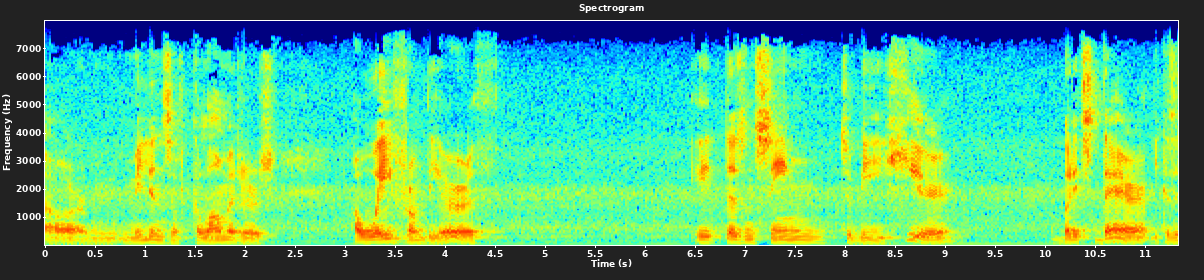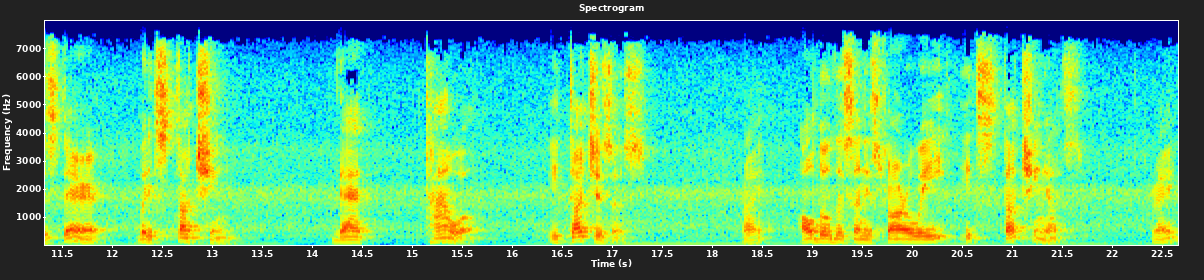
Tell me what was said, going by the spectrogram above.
or millions of kilometers away from the earth, it doesn't seem to be here, but it's there because it's there, but it's touching that towel. It touches us, right? although the sun is far away, it's touching us, right?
